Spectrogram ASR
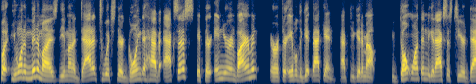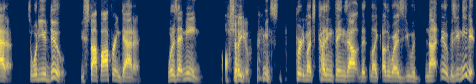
But you want to minimize the amount of data to which they're going to have access if they're in your environment or if they're able to get back in after you get them out. You don't want them to get access to your data. So what do you do? You stop offering data. What does that mean? I'll show you. It means pretty much cutting things out that like otherwise you would not do because you need it.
